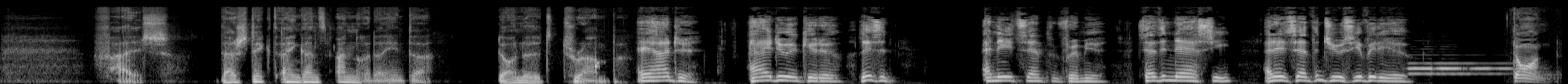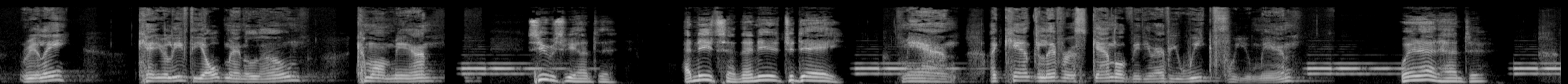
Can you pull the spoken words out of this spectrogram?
Falsch. Da steckt ein ganz anderer dahinter. Donald Trump. Hey, Hunter. How you doing, kiddo? Listen, I need something from you. Something nasty. I need something juicy, a video. Dawn, really? Can't you leave the old man alone? Come on, man. Seriously, Hunter. I need something. I need it today. Man, I can't deliver a scandal video every week for you, man. Why not, Hunter?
